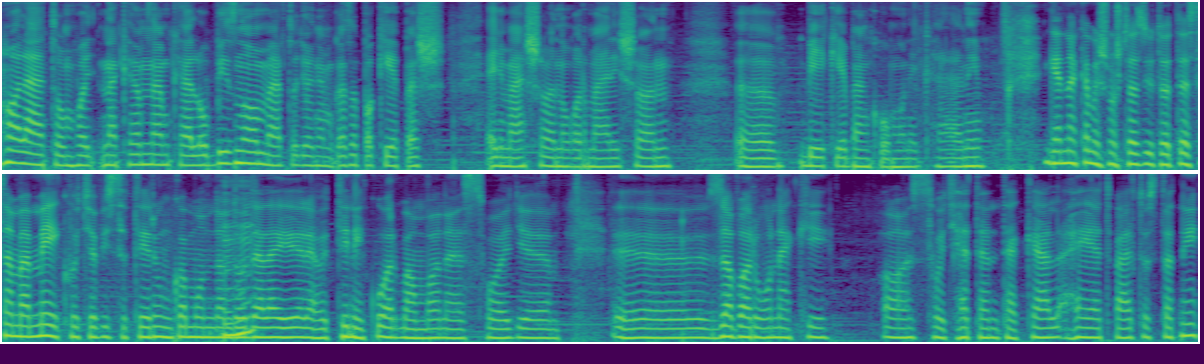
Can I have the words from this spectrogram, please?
ha látom, hogy nekem nem kell lobbiznom, mert hogy anyám az apa képes egymással normálisan ö, békében kommunikálni. Igen, nekem is most az jutott eszembe, még hogyha visszatérünk a mondandó uh-huh. elejére, hogy tini korban van ez, hogy ö, ö, zavaró neki az, hogy hetente kell helyet változtatni,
